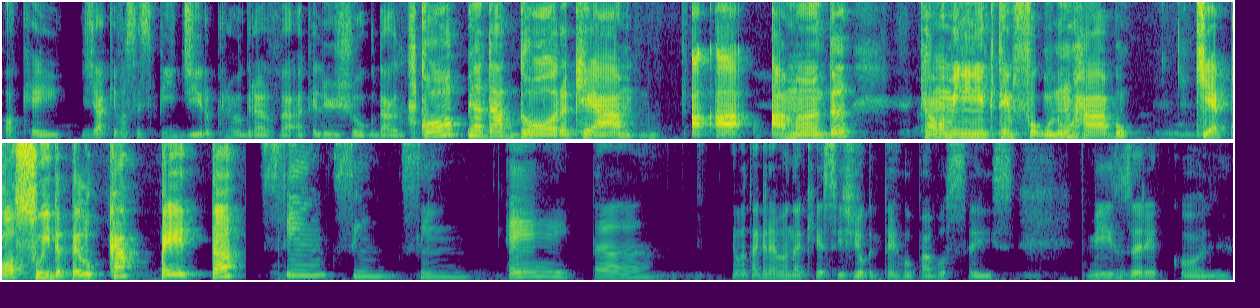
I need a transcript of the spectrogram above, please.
Ok, já que vocês pediram pra eu gravar aquele jogo da cópia da Dora, que é a, a, a Amanda, que é uma menininha que tem fogo num rabo, que é possuída pelo capeta. Sim, sim, sim. Eita. Eu vou estar tá gravando aqui esse jogo de terror pra vocês. Misericórdia.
